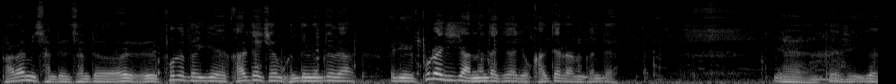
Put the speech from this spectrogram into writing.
바람이 산들산들 불어도 이게 갈대처럼 흔들흔들 이제 부러지지 않는다 해가지고 갈대라는 건데 예 그래서 이거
